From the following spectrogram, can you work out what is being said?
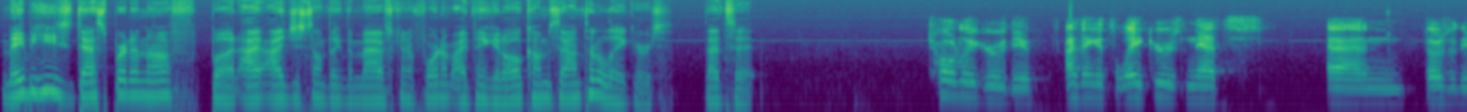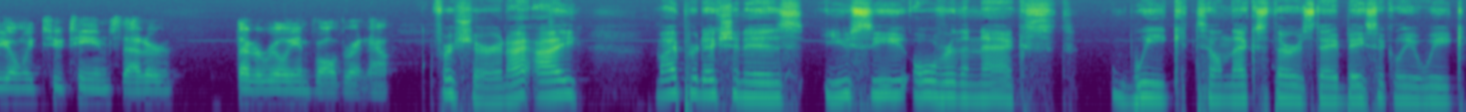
maybe he's desperate enough, but I, I just don't think the Mavs can afford him. I think it all comes down to the Lakers. That's it. Totally agree with you. I think it's Lakers, Nets, and those are the only two teams that are that are really involved right now. For sure. And I, I my prediction is you see over the next week till next Thursday, basically a week,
